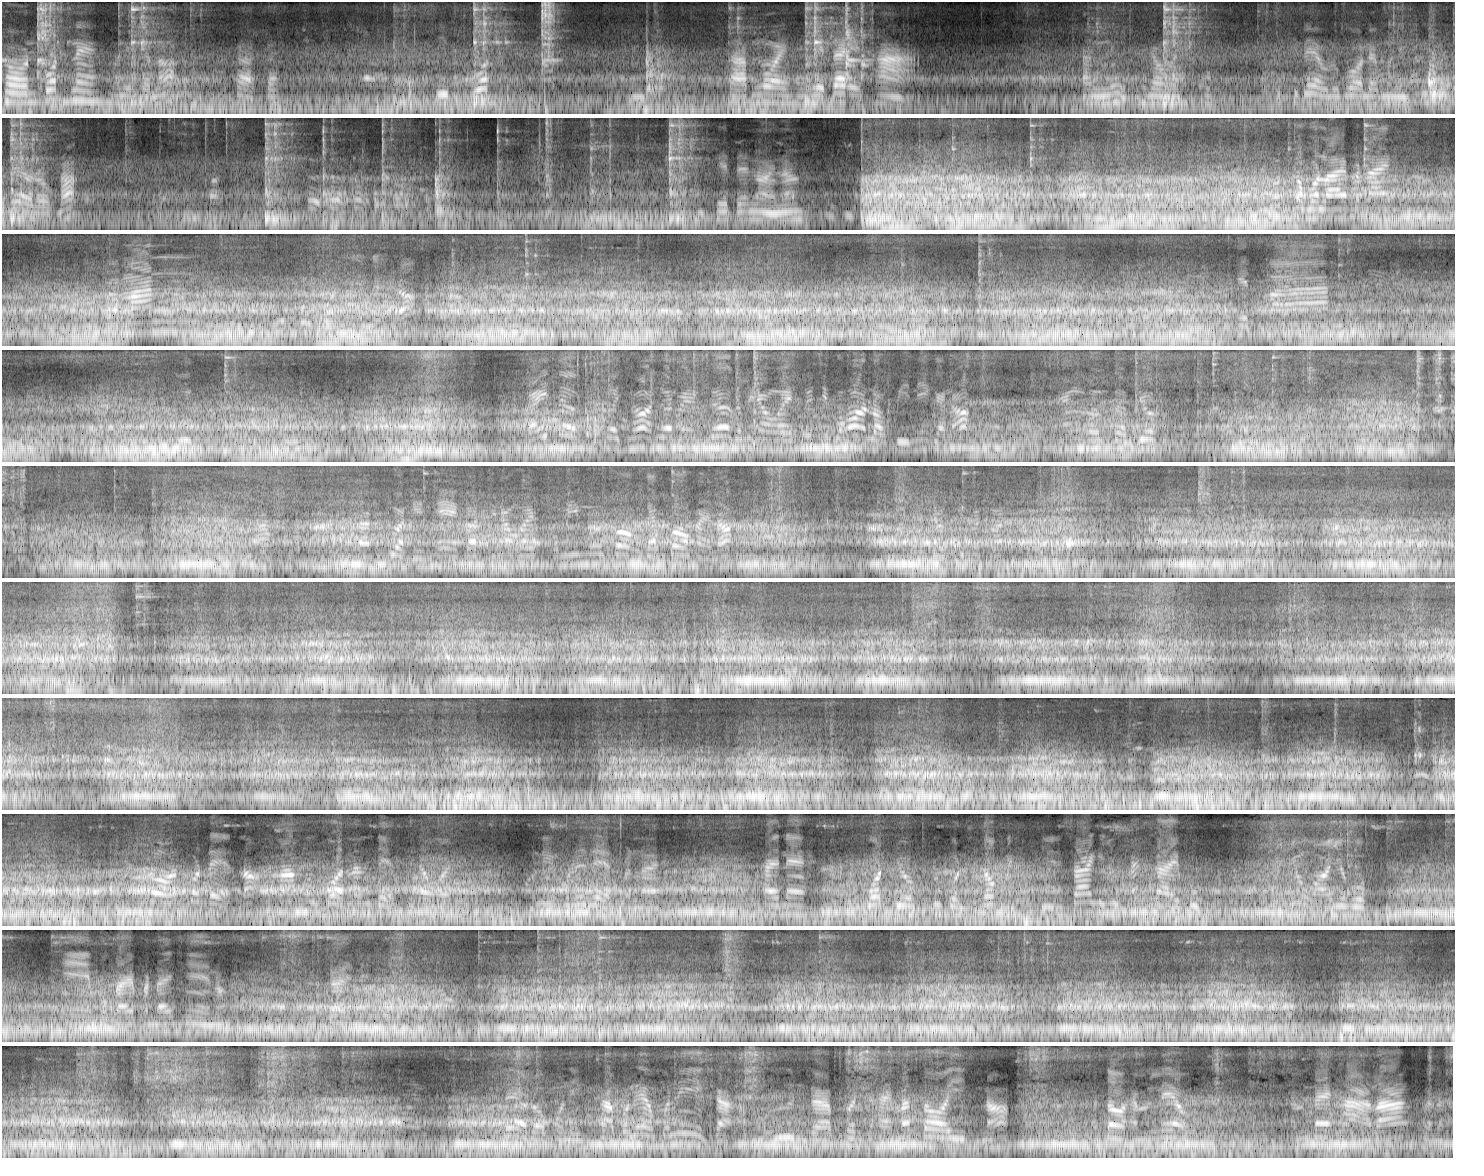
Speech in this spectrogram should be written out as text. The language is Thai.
สิโทนบดแน่มันนี่กันเนาะอากาศกันสิบบดสามหน่วยให้เฮ็ดได้ห้าอันนี้พี่น้องคิดแล้วหรือบ่แล้วมันนี่คือบ่แล้วหรอกเนาะเฮ็ดได้หน่อยนึงมดกับบลายปานใดประมาณเนาะ เฮ็ดมาอีกไกลเติบเกิดฮอดเงินแม่เชื่อกับพี่น้องเอ้ยคือสิบ่ฮอดหรอกปีนี้กันเนาะยังเบิ่งเติบอยู่อะตัดตรวจดินแห้ก่อนพี่น้องเอ้ยผมมีมือกล้องจับกล้องให้เนาะเดี๋ยวคิดไปก่อนร้อนกว่าแดดเนาะมาเมื่อก่อนนั่นแดดพี่น้องเอ้ยวันนี้บ่ได้แดดปานใดใครแน่กดอยู่ทุกคนตกนี่ดินทรายก็อยู่ใกล้ๆพุกอยู่อาอยู่บ่แห่บ่ไกลปานใดแห่เนาะใกล้นี่แล้วดอกมื้อนี้ค่ะบ่แล้วมื้อนี้กะมื้ออื่นก็เพิ่นก็ให้มาต่ออีกเนาะมาต่อให้มันแล้วให้มันได้หาล่างเพิ่นน่ะ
